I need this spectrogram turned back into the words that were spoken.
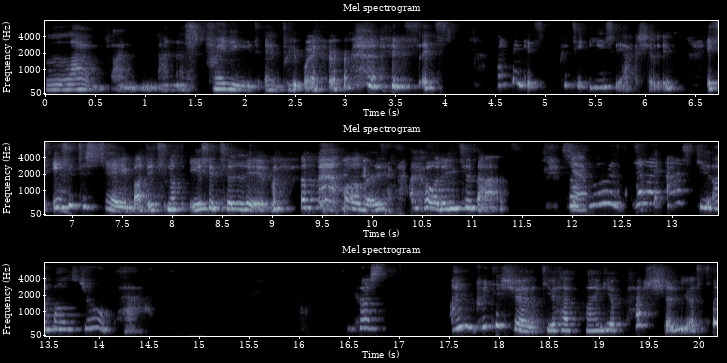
love and, and spreading it everywhere. it's it's I think it's pretty easy actually. It's easy to say, but it's not easy to live always according to that. So yeah. Florence, can I ask you about your path? Because I'm pretty sure that you have found your passion. You're so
